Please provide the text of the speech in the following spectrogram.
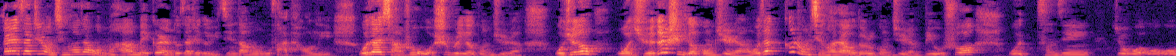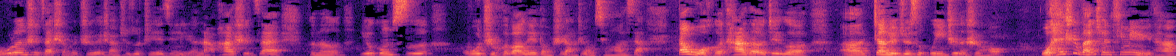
但是在这种情况下，我们好像每个人都在这个语境当中无法逃离。我在想，说我是不是一个工具人？我觉得我绝对是一个工具人。我在各种情况下，我都是工具人。比如说，我曾经就我我我无论是在什么职位上去做职业经理人，哪怕是在可能一个公司，我只汇报给董事长这种情况下，当我和他的这个呃战略决策不一致的时候。我还是完全听命于他，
